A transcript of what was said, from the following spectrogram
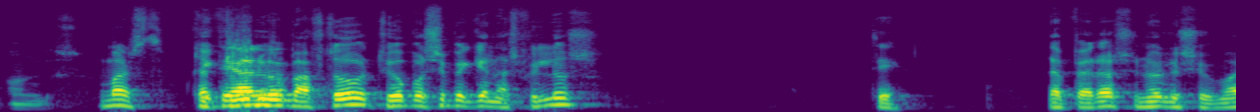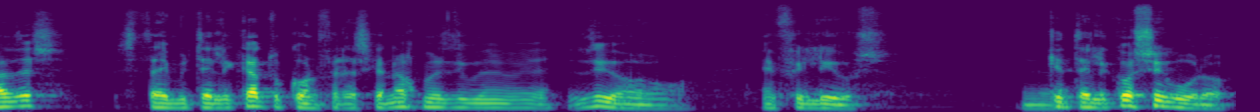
όντως. Μάλιστα. Και Κάτι κλείνουμε άλλο; με αυτό ότι όπως είπε και ένας φίλος, Τι; να περάσουν όλες οι ομάδες στα ημιτελικά του conference και να έχουμε δι- δύο εμφυλίους. Ναι. Και τελικό σίγουρο.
